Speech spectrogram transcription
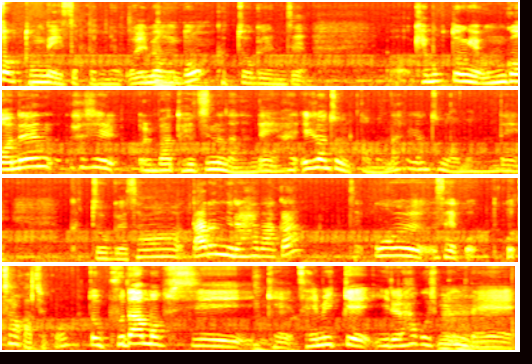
그쪽 동네에 있었거든요. 월명동 그쪽에 이제 어, 개복동에 온 거는 사실 얼마 되지는 않은데 한 1년 좀 넘었나? 1년 좀 넘었는데 그쪽에서 다른 일을 하다가 이제 꽃에 꽂- 꽂혀가지고 좀 부담 없이 이렇게 재밌게 일을 하고 싶은데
